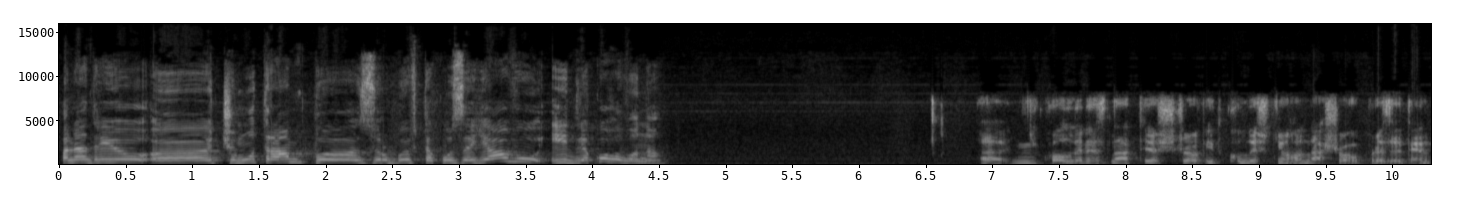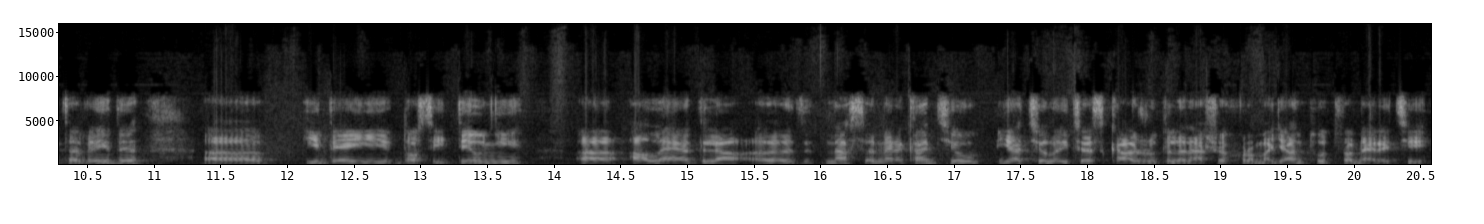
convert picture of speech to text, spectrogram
Пане Андрію, е, чому Трамп е, зробив таку заяву і для кого вона? Е, Ніколи не знати, що від колишнього нашого президента вийде. Ідеї досить дивні. Е, Але для е, нас, американців, я цілий це скажу для наших громадян тут в Америці,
